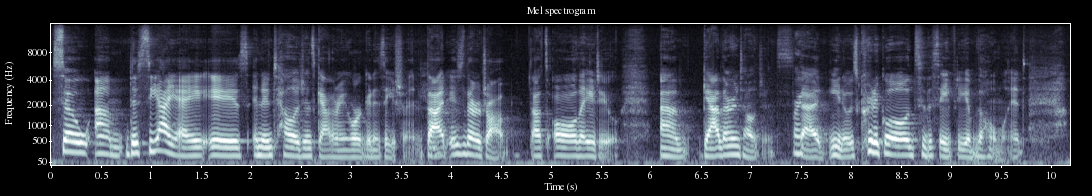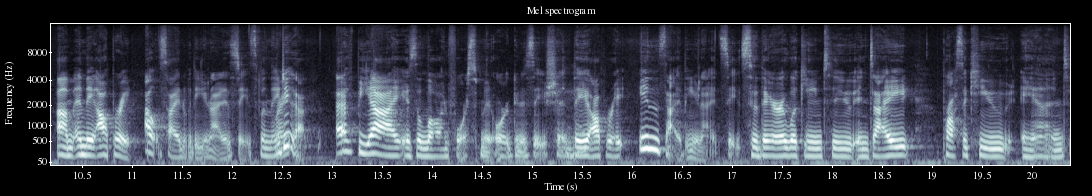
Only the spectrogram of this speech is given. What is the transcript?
So um, the CIA is an intelligence gathering organization. That is their job. That's all they do. Um, gather intelligence right. that you know is critical to the safety of the homeland, um, and they operate outside of the United States when they right. do that. FBI is a law enforcement organization. Mm-hmm. They operate inside the United States. So they're looking to indict, prosecute, and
